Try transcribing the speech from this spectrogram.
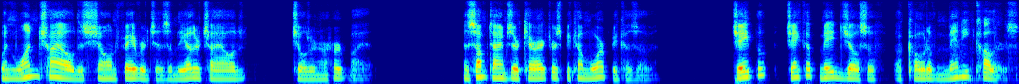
When one child is shown favoritism, the other child children are hurt by it. And sometimes their characters become warped because of it. Jacob, Jacob made Joseph a coat of many colors.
